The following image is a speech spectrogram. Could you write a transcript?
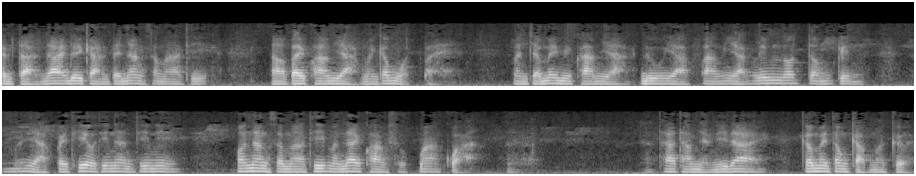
ต่างๆ ได้ด้วยการไปนั่งสมาธิ ต่อไปความอยากมันก็หมดไป มันจะไม่มีความอยากดูอยากฟังอยากลิ้มรสดมกลิ่นไม่อยากไปเที่ยวที่นั่นที่นี่ เพราะนั่งสมาธิมันได้ความสุขมากกว่า ถ้าทำอย่างนี้ได้ ก็ไม่ต้องกลับมาเกิด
